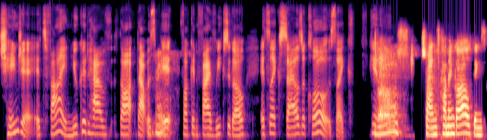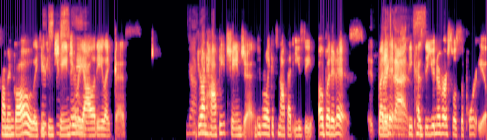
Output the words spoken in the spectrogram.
change it. It's fine. You could have thought that was Right. it fucking five weeks ago. It's like styles of clothes. Like, you know, Yes. Trends come and go, things come and go. Like you it's can change your reality like this. Yeah. If you're unhappy, change it. And people are like, it's not that easy. Oh, but it is. But like it is that. because the universe will support you.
